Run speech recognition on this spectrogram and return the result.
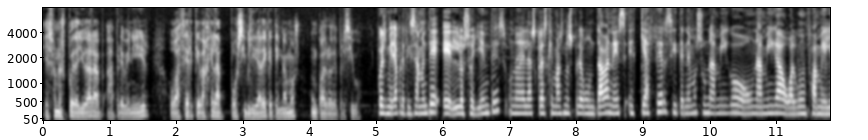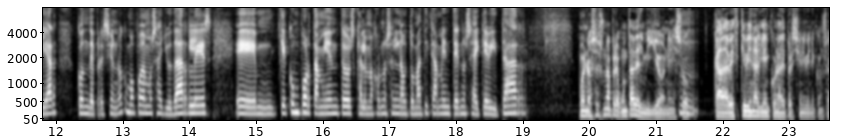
eso nos puede ayudar a, prevenir o hacer que baje la posibilidad de que tengamos un cuadro depresivo. Pues mira, precisamente eh, los oyentes, una de las cosas que más nos preguntaban es, eh, qué hacer si tenemos un amigo o una amiga o algún familiar con depresión, ¿no? ¿Cómo podemos ayudarles? Em, ¿Qué comportamientos que a lo mejor no salen automáticamente, no sé, hay que evitar? Bueno, eso es una pregunta del millón. ¿eh? Eso, mm. cada vez que viene alguien con una depresión y viene con su,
